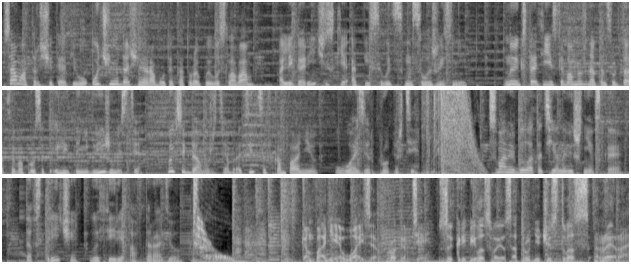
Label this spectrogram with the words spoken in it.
Сам автор считает его очень удачной работой, которая, по его словам, аллегорически описывает смысл жизни. Ну и, кстати, если вам нужна консультация в вопросах элитной недвижимости, вы всегда можете обратиться в компанию Wiser Property. С вами была Татьяна Вишневская. До встречи в эфире Авторадио. Компания Wiser Property закрепила свое сотрудничество с RERA.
